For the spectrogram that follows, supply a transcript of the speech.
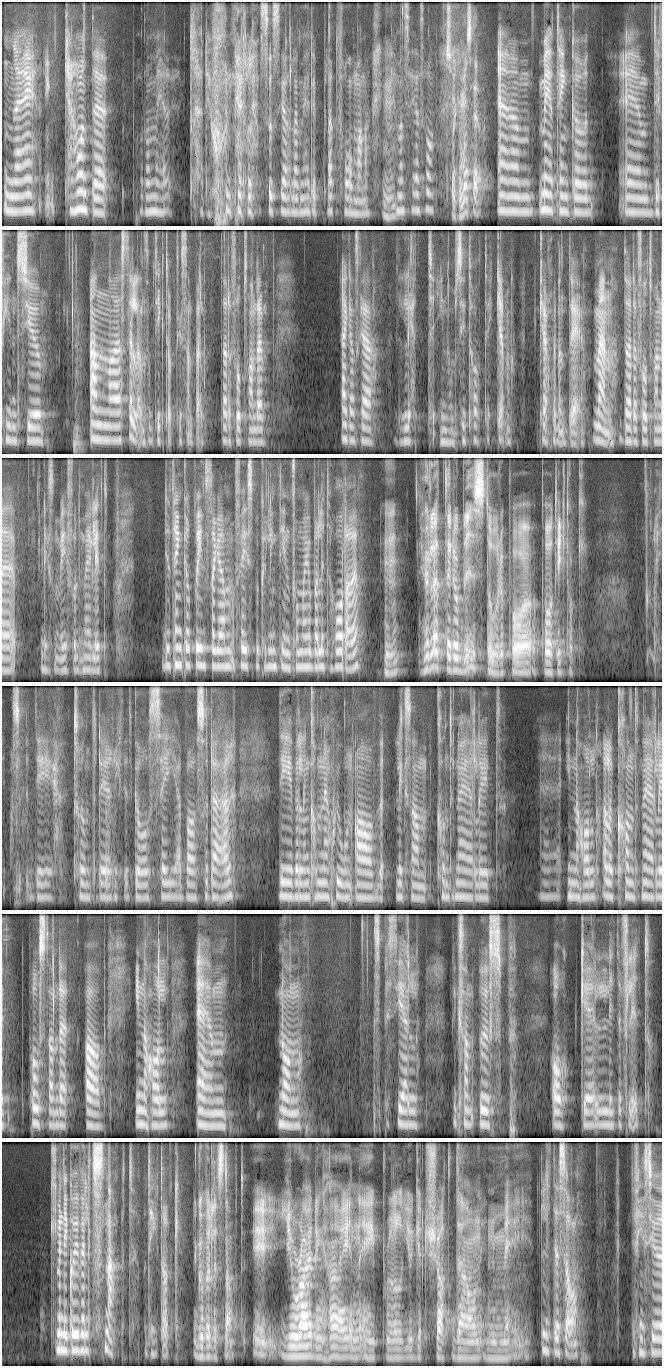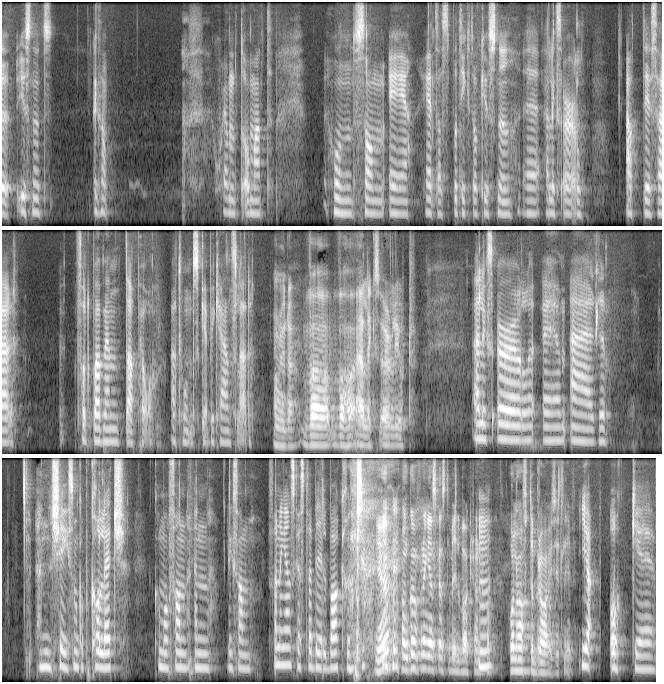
Nej, kanske inte på de mer traditionella sociala medieplattformarna. Kan Mm. man säga så? Så kan man säga. Ehm, men jag tänker, ehm, det finns ju andra ställen som TikTok till exempel. Där det fortfarande är ganska lätt inom citattecken. Kanske det inte är, men där det fortfarande liksom är fullt möjligt. Jag tänker på Instagram, Facebook och LinkedIn får man jobba lite hårdare. Mm. Hur lätt är det att bli stor på, på TikTok? Alltså, det tror inte det riktigt går att säga bara sådär. Det är väl en kombination av liksom kontinuerligt eh, innehåll, eller kontinuerligt postande av innehåll, ehm, någon speciell liksom USP och eh, lite flit. Men det går ju väldigt snabbt på TikTok. Det går väldigt snabbt. You're riding high in April, you get shut down in May. Lite så. Det finns ju just nu ett liksom, skämt om att hon som är hetast på TikTok just nu, eh, Alex Earl, att det är så här, folk bara väntar på att hon ska bli cancellad. Oj då. Vad, vad har Alex Earl gjort? Alex Earl eh, är en tjej som går på college, kommer från en, liksom, från en ganska stabil bakgrund. Ja, hon kommer från en ganska stabil bakgrund. Mm. Hon har haft det bra i sitt liv. Ja, och eh,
